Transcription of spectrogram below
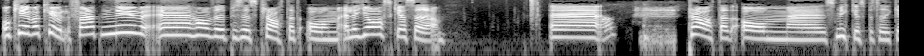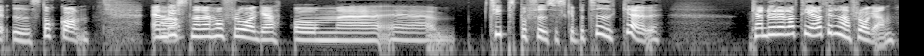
Okej, vad kul. För att nu eh, har vi precis pratat om, eller jag ska säga, eh, ja. pratat om eh, smyckesbutiker i Stockholm. En ja. lyssnare har frågat om eh, eh, tips på fysiska butiker. Kan du relatera till den här frågan?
